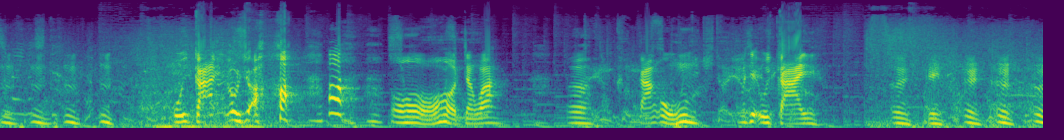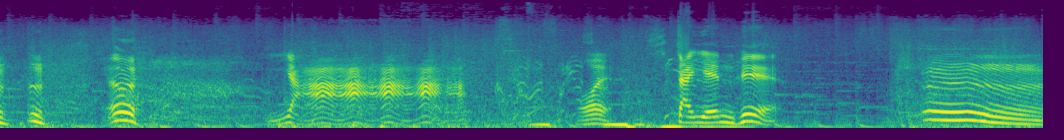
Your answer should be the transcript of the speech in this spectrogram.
อืมอืมอืมอุ้ยกายโอ้ยโอ้โหจังวะ เออกลางอุ๋งไม่ใช่อุยกาย เออเออเออเออเออเออเอออย่าโอ้ยใจเย็นพี่อืม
